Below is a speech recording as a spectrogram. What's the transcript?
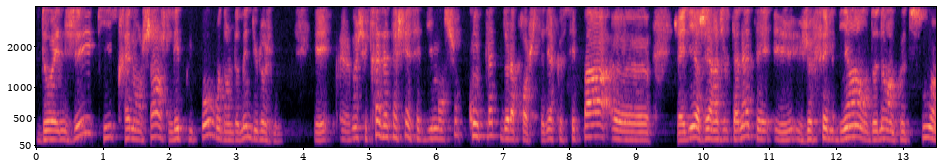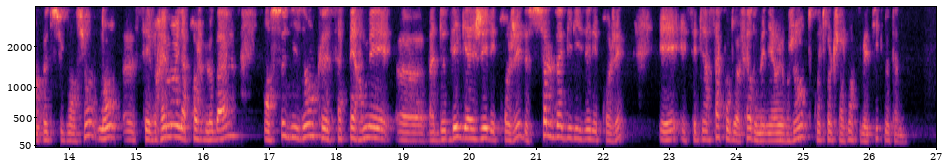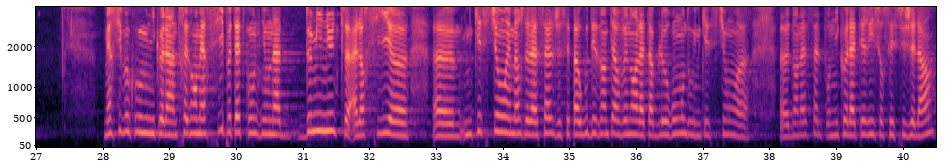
d'ONG qui prennent en charge les plus pauvres dans le domaine du logement. Et euh, moi, je suis très attaché à cette dimension complète de l'approche. C'est-à-dire que c'est pas, euh, j'allais dire, j'ai un résultat net et, je fais le bien en donnant un peu de sous, un peu de subventions. Non, euh, c'est vraiment une approche globale en se disant que ça permet euh, bah, de dégager les projets, de solvabiliser les projets. Et, et c'est bien ça qu'on doit faire de manière urgente contre le changement climatique notamment. Merci beaucoup Nicolas, un très grand merci. Peut-être qu'on a deux minutes. Alors si euh, euh, une question émerge de la salle, je ne sais pas où des intervenants à la table ronde ou une question euh, euh dans la salle pour Nicolas Terry sur ces sujets-là.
